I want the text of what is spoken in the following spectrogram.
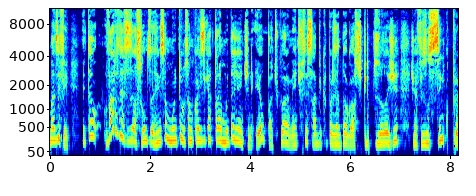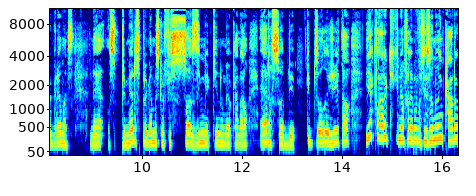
Mas enfim, então, vários desses assuntos assim são muito são coisas que atraem muita gente, né? Eu, particularmente, você sabe que, por exemplo, eu gosto de criptozoologia, já fiz uns cinco programas, né? Os primeiros programas que eu fiz sozinho aqui no meu canal era sobre criptozoologia e tal. E é claro que, como eu falei para vocês, eu não encaro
